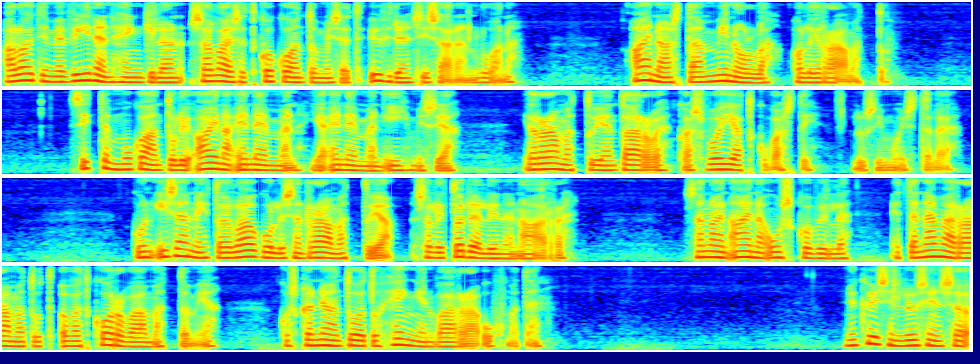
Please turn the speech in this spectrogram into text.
Aloitimme viiden henkilön salaiset kokoontumiset yhden sisaren luona. Ainoastaan minulla oli raamattu. Sitten mukaan tuli aina enemmän ja enemmän ihmisiä, ja raamattujen tarve kasvoi jatkuvasti, Lucy muistelee. Kun isäni toi laukullisen raamattuja, se oli todellinen aarre. Sanoin aina uskoville, että nämä raamatut ovat korvaamattomia, koska ne on tuotu hengenvaaraa uhmaten. Nykyisin Lucinsa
